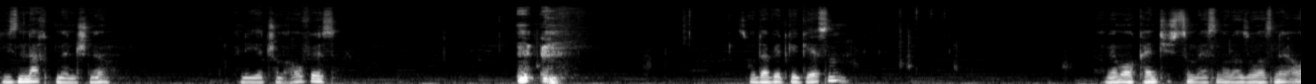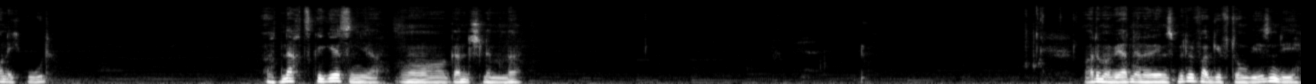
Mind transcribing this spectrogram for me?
Diesen Nachtmensch, ne? Wenn die jetzt schon auf ist. So, da wird gegessen. Wir haben auch keinen Tisch zum Essen oder sowas, ne? Auch nicht gut. Ach, nachts gegessen hier. Oh, ganz schlimm, ne? Warte mal, wir hatten eine Lebensmittelvergiftung. Wie ist denn die?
